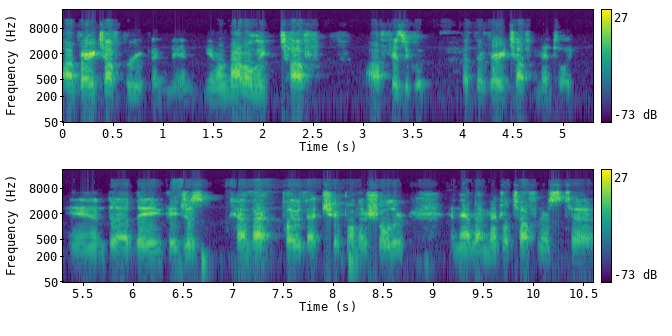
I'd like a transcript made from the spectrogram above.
a uh, very tough group, and, and you know not only tough uh, physically, but they're very tough mentally, and uh, they they just have that play with that chip on their shoulder, and they have that mental toughness to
